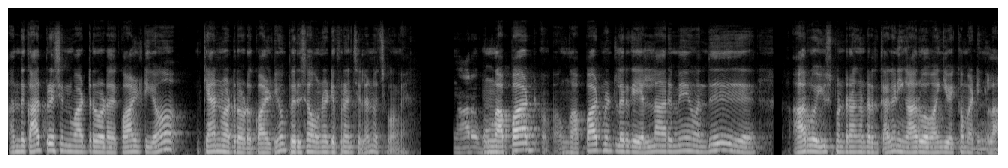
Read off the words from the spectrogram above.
அந்த கார்ப்பரேஷன் வாட்டரோட குவாலிட்டியும் கேன் வாட்டரோட குவாலிட்டியும் பெருசாக ஒன்றும் டிஃப்ரென்ஸ் இல்லைன்னு வச்சுக்கோங்க. உங்கள் அப்பார்ட் உங்கள் அப்பார்ட்மெண்ட்டில் இருக்க எல்லாருமே வந்து ஆர்ஓ யூஸ் பண்ணுறாங்கன்றதுக்காக நீங்கள் ஆர்ஓ வாங்கி வைக்க மாட்டீங்களா?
